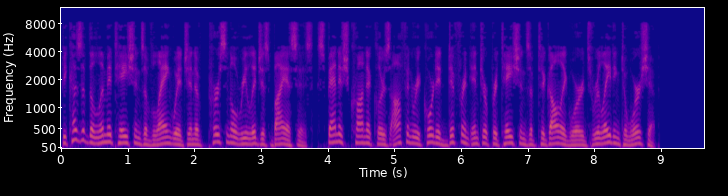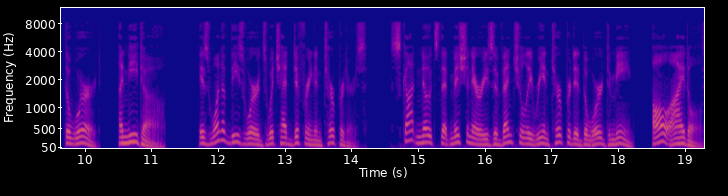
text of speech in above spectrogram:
Because of the limitations of language and of personal religious biases, Spanish chroniclers often recorded different interpretations of Tagalog words relating to worship. The word, anito, is one of these words which had differing interpreters. Scott notes that missionaries eventually reinterpreted the word to mean, all idols,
